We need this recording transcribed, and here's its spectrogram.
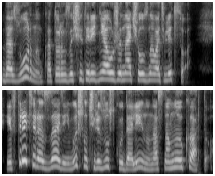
дозорным, которых за четыре дня уже начал узнавать в лицо, и в третий раз за день вышел через узкую долину на основную карту.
